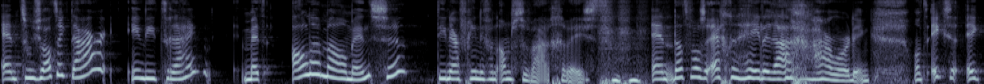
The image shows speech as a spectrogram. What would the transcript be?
En toen zat ik daar in die trein met allemaal mensen die naar Vrienden van Amsterdam waren geweest. en dat was echt een hele rare gewaarwording. Want ik... ik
